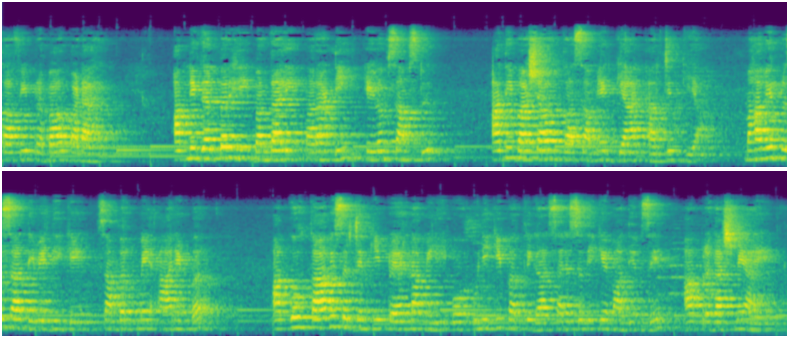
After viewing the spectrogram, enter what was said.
काफ़ी प्रभाव पड़ा है। आपने घर पर ही बंगाली, मराठी एवं संस्कृत आदि भाषाओं का सम्यक ज्ञान अर्जित किया। महावीर प्रसाद द्विवेदी के संपर्क में आने पर आपको काव्य सर्जन की प्रेरणा मिली और उन्हीं की पत्रिका सरस्वती के माध्यम से आप प्रकाश में आए।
